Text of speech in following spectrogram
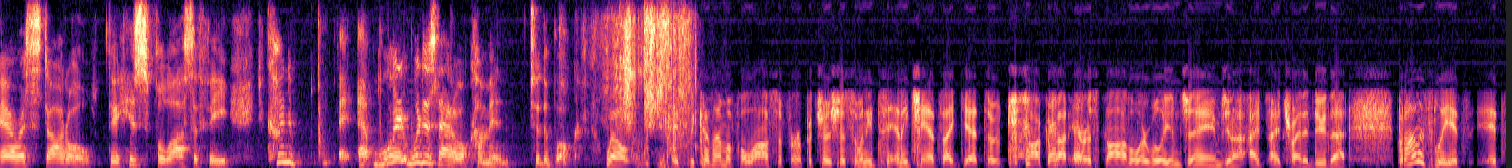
Aristotle, the, his philosophy. You kind of, uh, where, where does that all come in to the book? Well, it's because I'm a philosopher, Patricia. So any any chance I get to, to talk about Aristotle or William James, you know, I, I try to do that. But honestly, it's it's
